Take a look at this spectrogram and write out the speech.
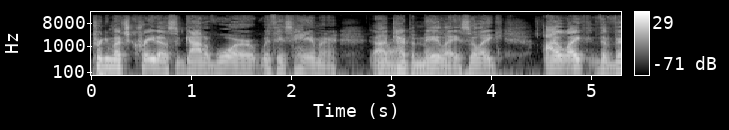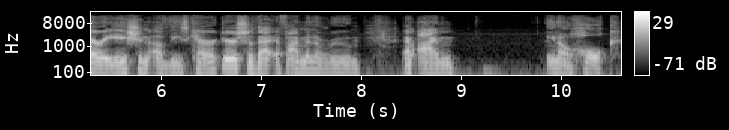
pretty much Kratos, God of War with his hammer, uh, right. type of melee. So like, I like the variation of these characters so that if I'm in a room and I'm, you know, Hulk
